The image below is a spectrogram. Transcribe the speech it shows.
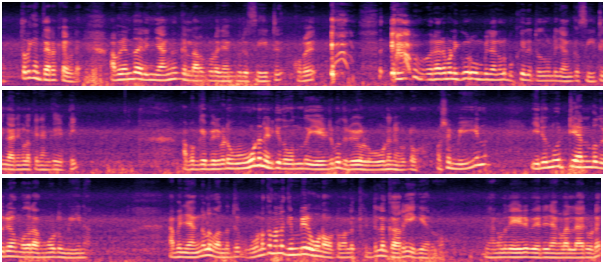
അത്രയ്ക്കും തിരക്കാണ് ഇവിടെ. അപ്പോൾ എന്തായാലും ഞങ്ങൾക്ക് എല്ലാവർക്കും കൂടെ ഞങ്ങൾക്ക് ഒരു സീറ്റ് കുറേ ഒരു അരമണിക്കൂർ മുമ്പ് ഞങ്ങൾ ബുക്ക് ചെയ്തിട്ടതുകൊണ്ട് ഞങ്ങൾക്ക് സീറ്റും കാര്യങ്ങളൊക്കെ ഞങ്ങൾക്ക് കിട്ടി. അപ്പം ഇവിടെ ഊണിന് എനിക്ക് തോന്നുന്നത് എഴുപത് രൂപയുള്ളൂ ഊണിന് കേട്ടോ. പക്ഷേ മീൻ ഇരുന്നൂറ്റി അൻപത് രൂപ മുതൽ അങ്ങോട്ട് മീനാണ് അപ്പം ഞങ്ങൾ വന്നിട്ട് ഊണൊക്കെ നല്ല ഗംഭീര ഊണം കേട്ടോ. നല്ല കിഡിലും കറിയൊക്കെ ആയിരുന്നു. ഞങ്ങളൊരു ഏഴ് പേര് ഞങ്ങളെല്ലാവരും കൂടെ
